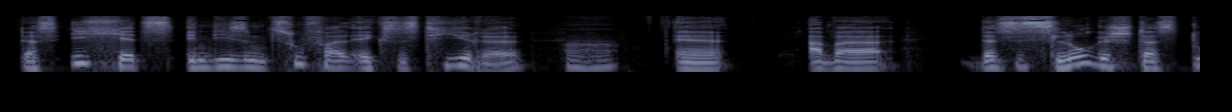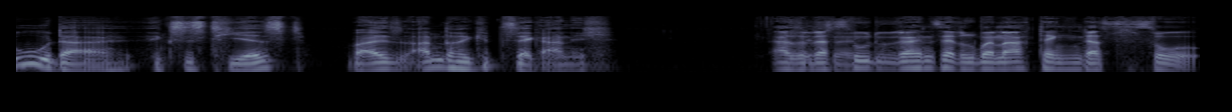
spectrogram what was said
dass ich jetzt in diesem Zufall existiere, Aha. äh, aber das ist logisch, dass du da existierst, weil andere gibt's ja gar nicht. Also, dass du, du kannst ja drüber nachdenken, dass es so,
